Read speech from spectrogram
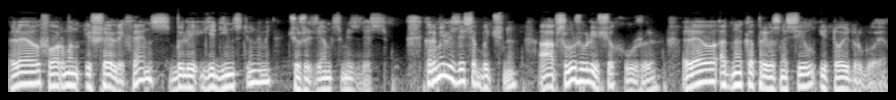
Лео Форман и Шелли Хейнс были единственными чужеземцами здесь. Кормили здесь обычно, а обслуживали еще хуже. Лео, однако, превозносил и то, и другое.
